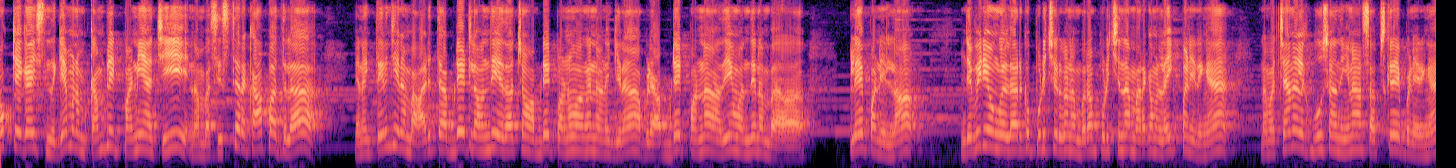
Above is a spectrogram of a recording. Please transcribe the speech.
ஓகே கைஸ் இந்த கேமை நம்ம கம்ப்ளீட் பண்ணியாச்சு. நம்ம சிஸ்டரை காப்பாற்றல எனக்கு தெரிஞ்சு நம்ம அடுத்த அப்டேட்டில் வந்து ஏதாச்சும் அப்டேட் பண்ணுவாங்கன்னு நினைக்கிறேன். அப்படி அப்டேட் பண்ணால் அதையும் வந்து நம்ம ப்ளே பண்ணிடலாம். இந்த வீடியோ உங்கள் எல்லாருக்கும் பிடிச்சிருக்கும் நம்புறேன் பிடிச்சிருந்தா மறக்காமல் லைக் பண்ணிடுங்க. நம்ம சேனலுக்கு புதுசாக இருந்தீங்கன்னா சப்ஸ்கிரைப் பண்ணிடுங்க.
